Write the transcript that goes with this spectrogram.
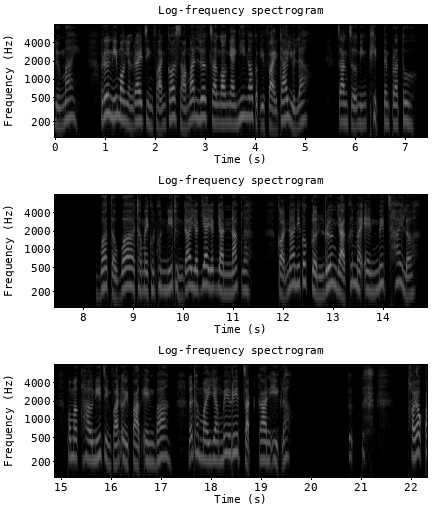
หรือไม่ เรื่องนี้มองอย่างไรจิงฝานก็สามารถเลือกจะงองแงงี่เง่ากับอีกฝ่ายได้อยู่แล้ว จางเจ๋อหมิงผิดเต็มประตู ว่าแต่ว่าทำไมคนคนนี้ถึงได้ยักแย่ยักยันนักล่ะ ก่อนหน้านี้ก็เกริ่นเรื่องอยากขึ้นมาเองไม่ใช่เหรอ พอมาคราวนี้จิงฝานเอ่ยปากเองบ้าง แล้วทำไมยังไม่รีบจัดการอีกแล้วออถอยออกไป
